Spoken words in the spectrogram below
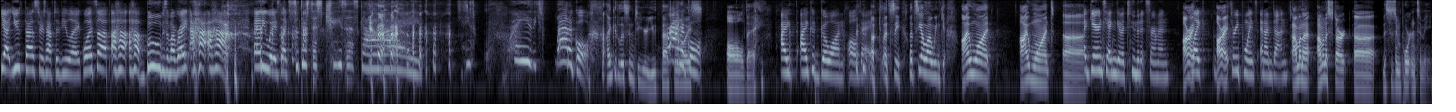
Yeah, youth pastors have to be like, "What's up? Aha, aha, boobs. Am I right? Aha, aha." Anyways, like, so there's this Jesus guy. He's crazy. He's radical. I could listen to your youth pastor voice all day. I I could go on all day. Okay, let's see. Let's see how long we can get. I want. I want. Uh, I guarantee I can give a two minute sermon. All right. Like All right. three points and I'm done. I'm gonna. I'm gonna start. Uh, this is important to me.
